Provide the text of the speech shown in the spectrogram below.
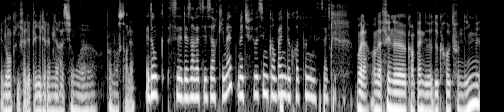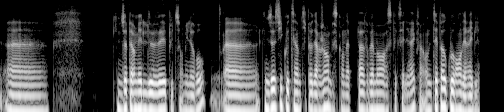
et donc il fallait payer les rémunérations euh, pendant ce temps-là. Et donc, c'est les investisseurs qui mettent, mais tu fais aussi une campagne de crowdfunding, c'est ça que tu fais Voilà, on a fait une campagne de, de crowdfunding euh, qui nous a permis de lever plus de 100 000 euros, euh, qui nous a aussi coûté un petit peu d'argent parce qu'on n'a pas vraiment respecté les règles. Enfin, on n'était pas au courant des règles.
